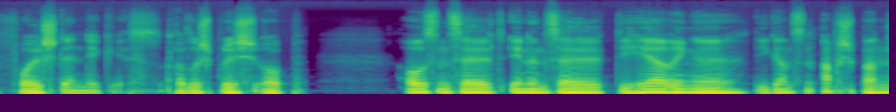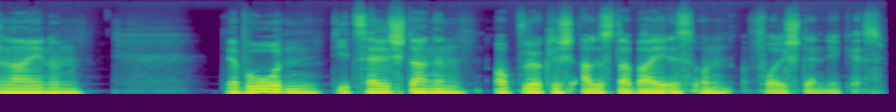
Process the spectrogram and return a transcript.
vollständig ist. Also sprich, ob Außenzelt, Innenzelt, die Heringe, die ganzen Abspannleinen, der Boden, die Zellstangen, ob wirklich alles dabei ist und vollständig ist.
